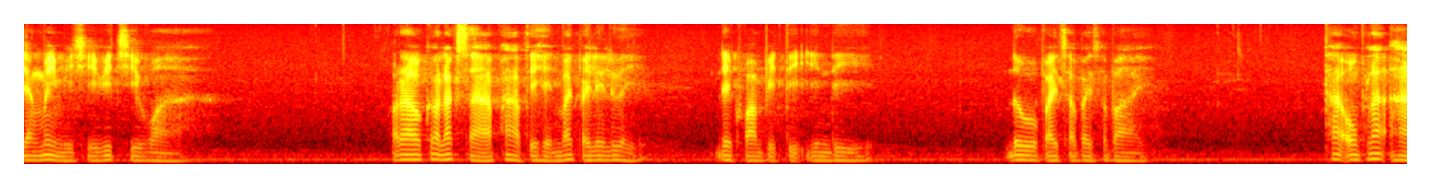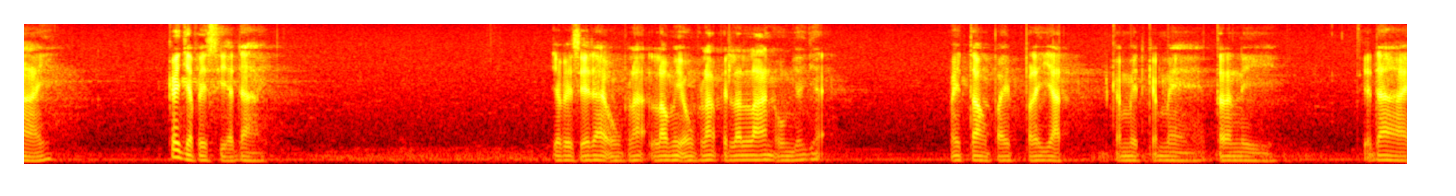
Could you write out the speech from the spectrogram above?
ยังไม่มีชีวิตชีวา เราก็รักษาภาพที่เห็นไว้ไปเรื่อยๆด้วยความปิติยินดี ดูไปสบายๆถ้าองค์พระหาย ก็อย่าไปเสียดาย อย่าไปเสียดายองค์พระ เรามีองค์พระเป็นล้านๆองค์เยอะแยะ ไม่ต้องไปประหยัดกระเม็ดกระแม่ตรณี เสียดาย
